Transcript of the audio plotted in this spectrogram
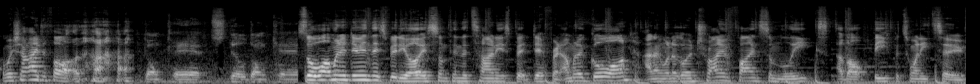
I wish I'd have thought of that. Don't care, still don't care. So what I'm going to do in this video is something the tiniest bit different. I'm going to go on and I'm going to go and try and find some leaks about FIFA 22.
